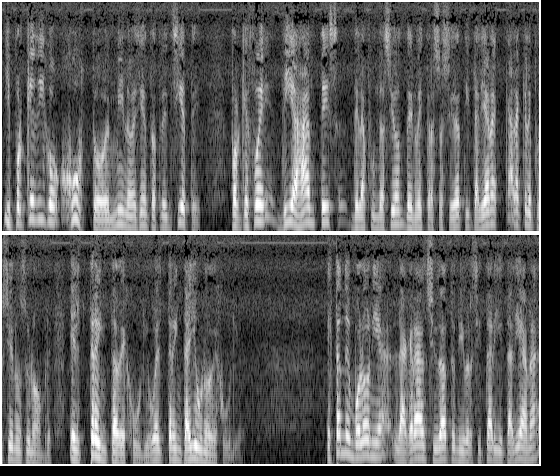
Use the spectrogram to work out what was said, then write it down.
¿Y por qué digo justo en 1937? Porque fue días antes de la fundación de nuestra sociedad italiana a la que le pusieron su nombre, el 30 de julio o el 31 de julio. Estando en Bolonia, la gran ciudad universitaria italiana,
